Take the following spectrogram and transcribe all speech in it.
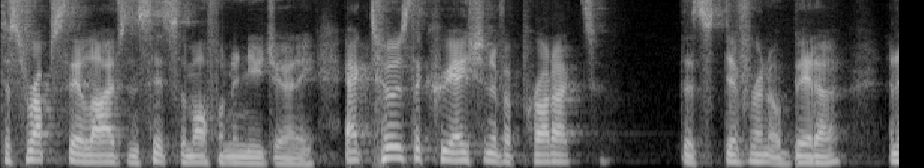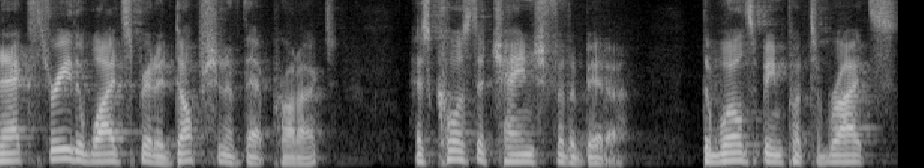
disrupts their lives and sets them off on a new journey. Act 2 is the creation of a product that's different or better. And in Act 3, the widespread adoption of that product has caused a change for the better. The world's been put to rights,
